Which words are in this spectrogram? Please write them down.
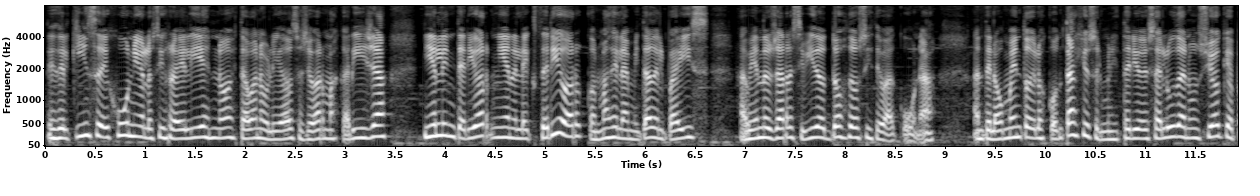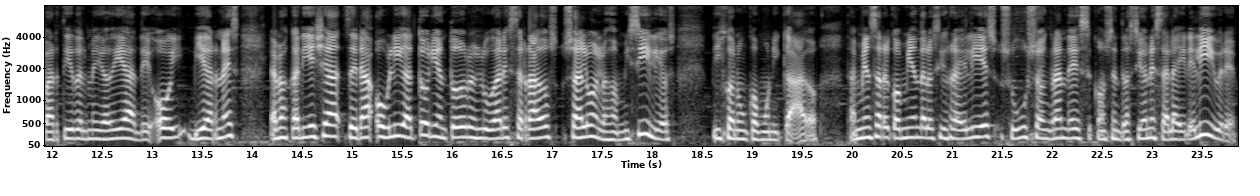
Desde el 15 de junio los israelíes no estaban obligados a llevar mascarilla ni en el interior ni en el exterior, con más de la mitad del país habiendo ya recibido dos dosis de vacuna. Ante el aumento de los contagios, el Ministerio de Salud anunció que a partir del mediodía de hoy, viernes, la mascarilla será obligatoria en todos los lugares cerrados, salvo en los domicilios, dijo en un comunicado. También se recomienda a los israelíes su uso en grandes concentraciones al aire libre.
